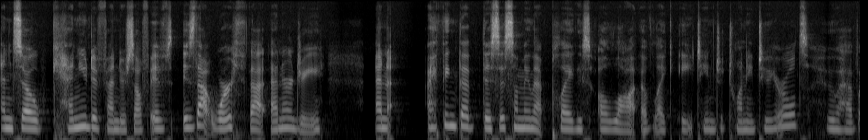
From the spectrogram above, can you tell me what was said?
and so can you defend yourself? If is that worth that energy? And I think that this is something that plagues a lot of like 18 to 22 year olds who have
